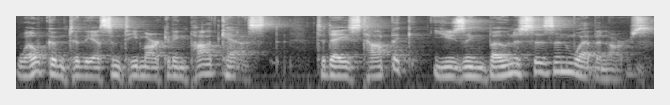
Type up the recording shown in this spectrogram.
Welcome to the SMT Marketing Podcast. Today's topic using bonuses in webinars.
